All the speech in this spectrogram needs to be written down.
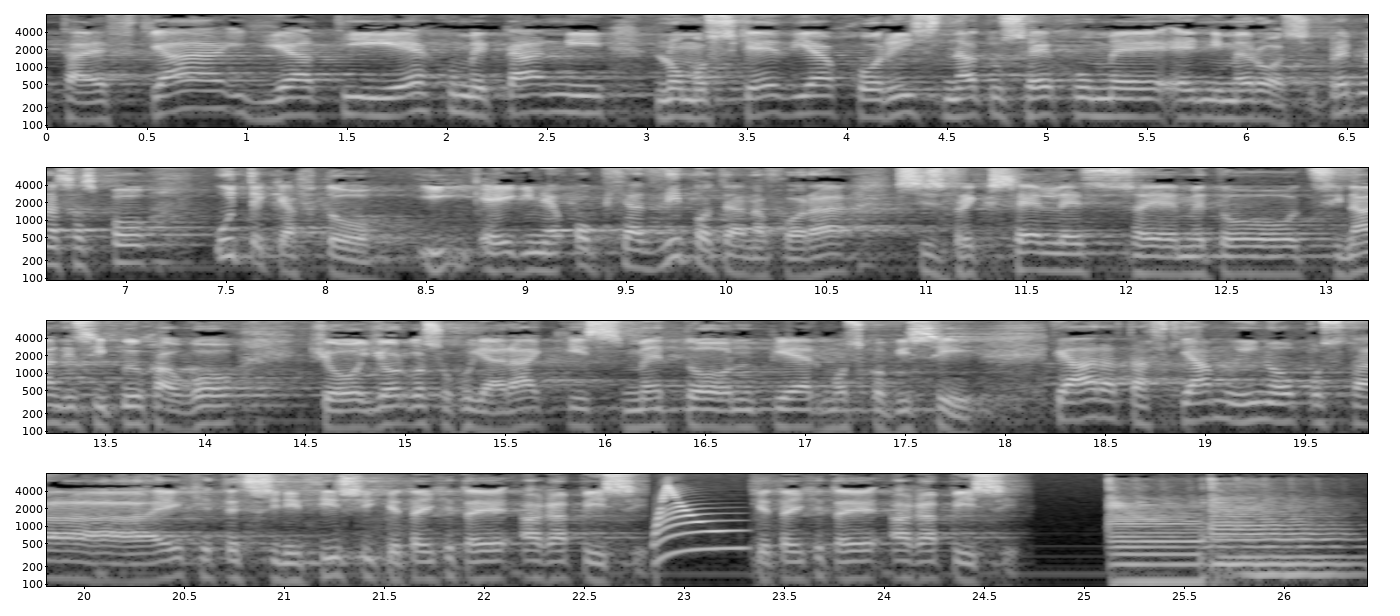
τα αυτιά γιατί έχουμε κάνει νομοσχέδια χωρίς να τους έχουμε ενημερώσει. Πρέπει να σας πω ούτε και αυτό ή- έγινε οποιαδήποτε αναφορά στις Βρυξέλλες ε, με το τη συνάντηση που είχα εγώ και ο Γιώργος ο Χουλιαράκης με τον Πιέρ Μοσκοβισή. Και άρα τα αυτιά μου είναι όπως τα έχετε συνηθίσει και τα έχετε αγαπήσει. Και τα έχετε αγαπήσει.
